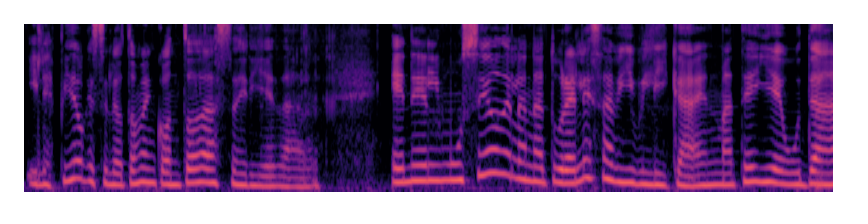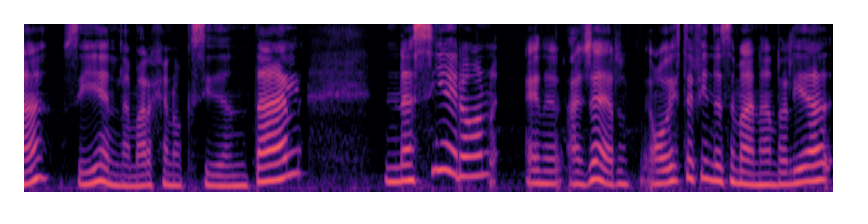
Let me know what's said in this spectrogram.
y les pido que se lo tomen con toda seriedad. En el Museo de la Naturaleza Bíblica en Matei Yehuda, ¿sí? en la margen occidental, nacieron ayer, o este fin de semana en realidad,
